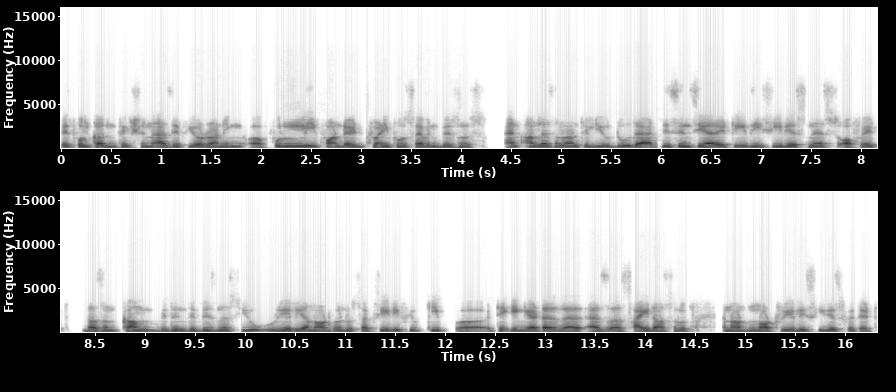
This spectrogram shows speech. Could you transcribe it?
with full conviction as if you're running a fully funded 24/7 business. And unless and until you do that, the sincerity, the seriousness of it doesn't come within the business. You really are not going to succeed if you keep uh, taking it as a, as a side hustle and not not really serious with it.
